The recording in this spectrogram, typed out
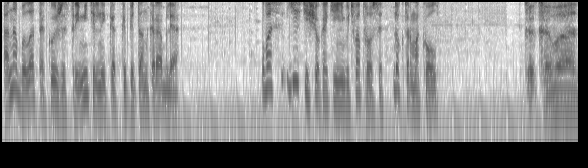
Она была такой же стремительной, как капитан корабля. «У вас есть еще какие-нибудь вопросы, доктор Маккол?» «Какова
